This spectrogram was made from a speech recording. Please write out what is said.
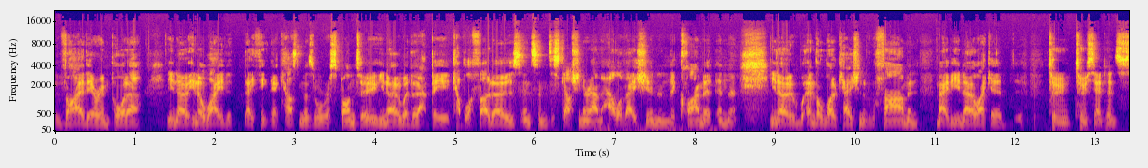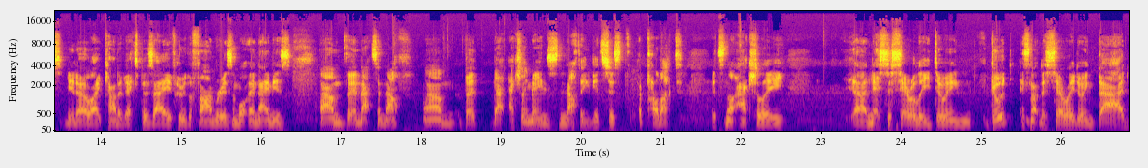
via their importer, you know, in a way that they think their customers will respond to, you know, whether that be a couple of photos and some discussion around the elevation and the climate and the, you know, and the location of the farm and maybe, you know, like a two two sentence, you know, like kind of expose of who the farmer is and what their name is, um, then that's enough. Um, but that actually means nothing. It's just a product. It's not actually uh, necessarily doing good. It's not necessarily doing bad,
